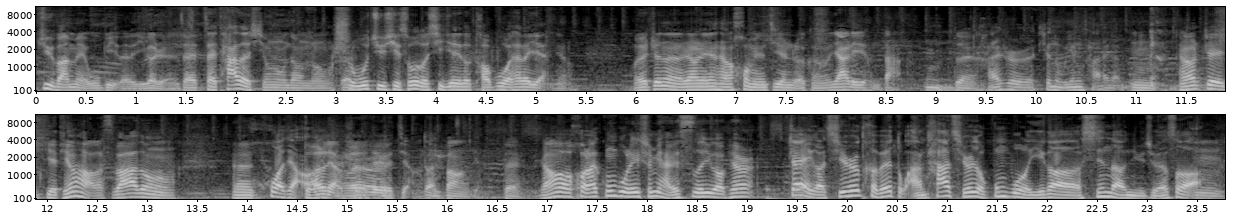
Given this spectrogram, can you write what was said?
巨完美无比的一个人，在在他的形容当中，事无巨细，所有的细节都逃不过他的眼睛。我觉得真的让任天堂后面的继任者可能压力很大。嗯，对，还是天妒英才的感觉。嗯，然后这也挺好的，斯巴达洞。嗯，获奖得了两个这个奖，挺棒的。对，然后后来公布了一《神秘海域四》的预告片这个其实特别短，它其实就公布了一个新的女角色。嗯，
